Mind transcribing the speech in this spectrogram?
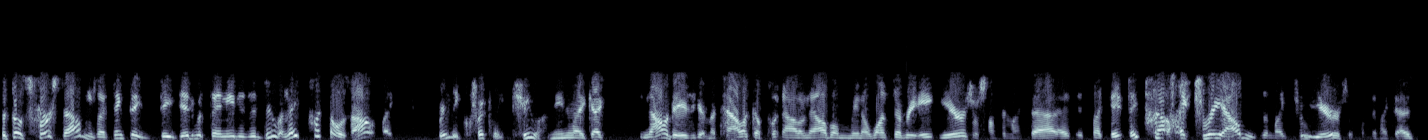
but those first albums, I think they they did what they needed to do, and they put those out like really quickly too. I mean, like I, nowadays you get Metallica putting out an album, you know, once every eight years or something like that. It's like they they put out like three albums in like two years or something like that. It's,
